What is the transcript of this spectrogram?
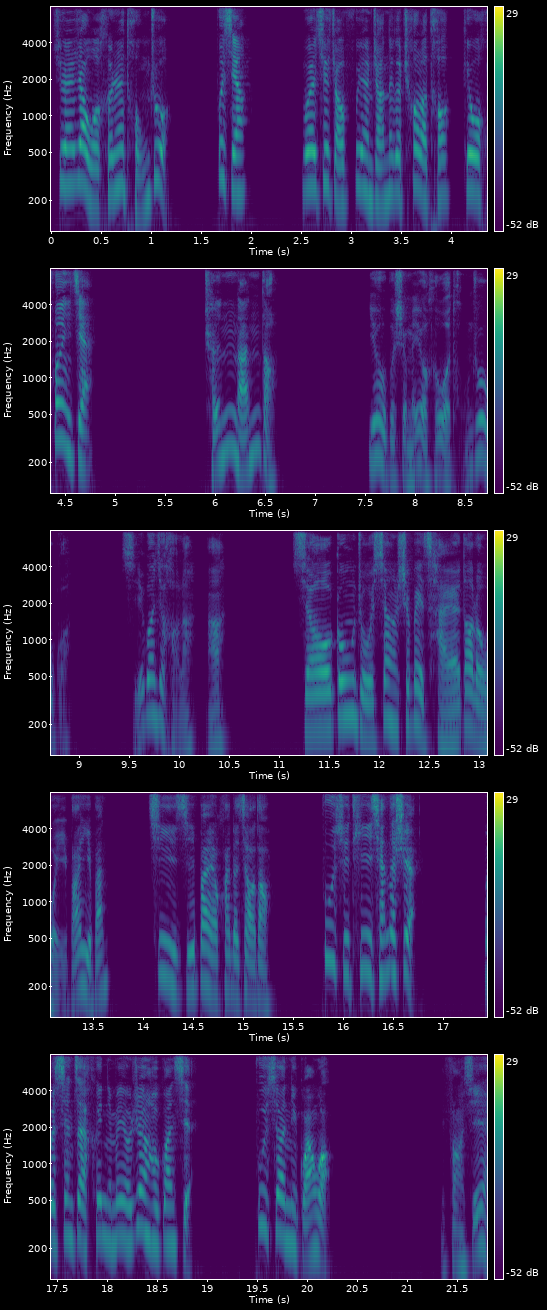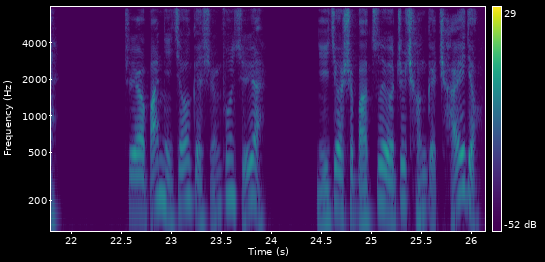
居然让我和人同住？不行！我要去找副院长那个臭老头，给我换一间。”陈南道：“又不是没有和我同住过，习惯就好了啊。”小公主像是被踩到了尾巴一般，气急败坏的叫道：“不许提以前的事！我现在和你没有任何关系，不需要你管我。你放心，只要把你交给神风学院，你就是把罪恶之城给拆掉，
